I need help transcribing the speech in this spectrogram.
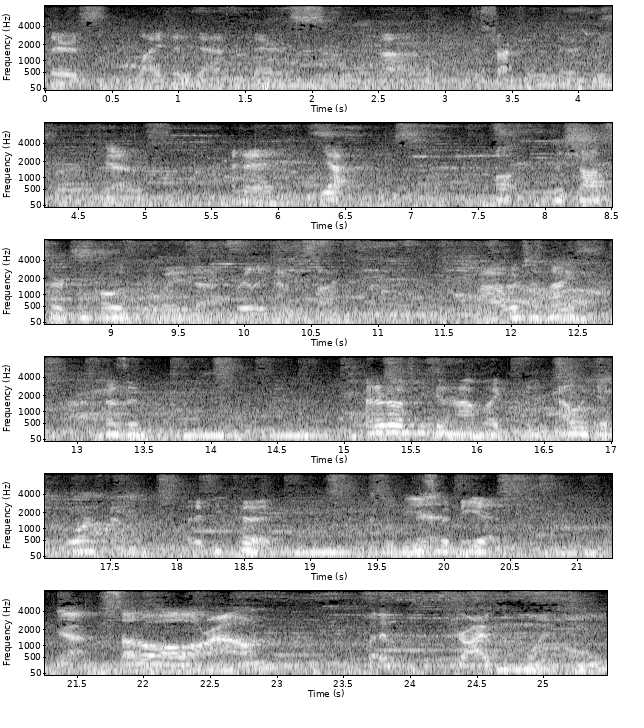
there's life and death. There's uh, destruction. There's rebirth. Yeah. There's, and then yeah, all, the shots are composed in a way that really emphasizes that, uh, which is nice because it. I don't know if you can have like an elegant war film, but if you could, This would be it. would be it. Yeah, subtle all around, but it drives the point home.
